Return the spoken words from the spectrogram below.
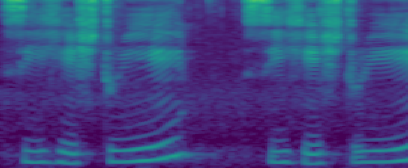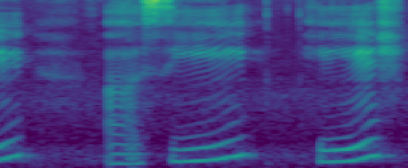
CH3, CH3, uh, C, H,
